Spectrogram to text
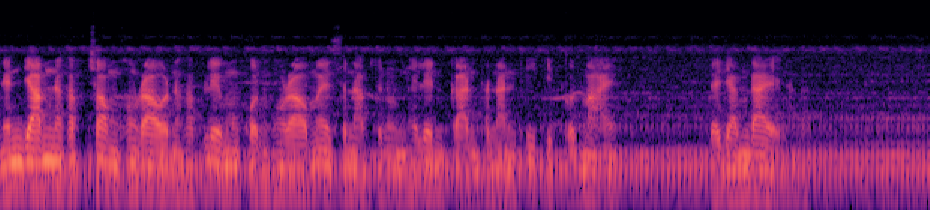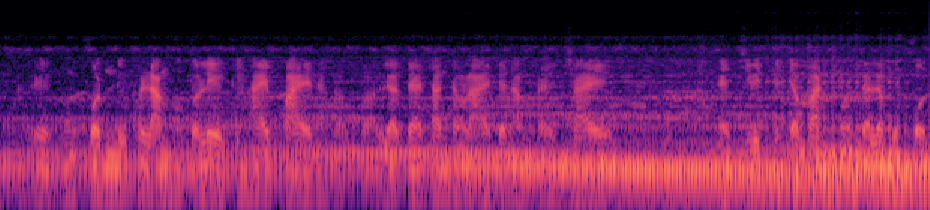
เน้นย้ำนะครับช่องของเรานะครับเลขมงคลของเราไม่สนับสนุนให้เล่นการพนันที่ผิดกฎหมาย แต่อย่างใดนะครับเลขมงคลหรือพลังของตัวเลขที่ให้ไปนะครับแล้วแต่ท่านทั้งหลายจะนำไปใช้ในชีวิตประจำวันของแต่ละบุคคล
